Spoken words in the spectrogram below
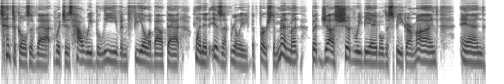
tentacles of that, which is how we believe and feel about that when it isn't really the First Amendment, but just should we be able to speak our mind? And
